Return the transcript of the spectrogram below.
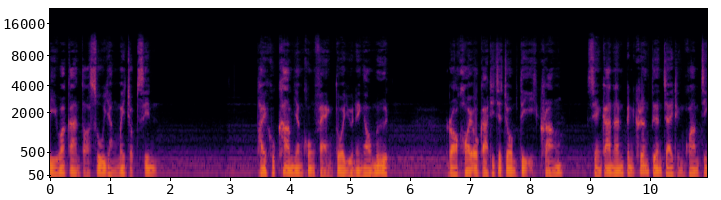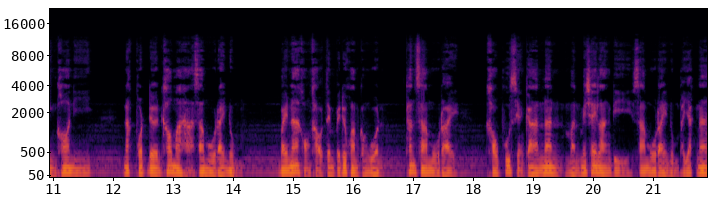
ดีว่าการต่อสู้ยังไม่จบสิ้น ภัยคุกคามยังคงแฝงตัวอยู่ในเงามืด รอคอยโอกาสที่จะโจมตีอีกครั้ง เสียงการนั้นเป็นเครื่องเตือนใจถึงความจริงข้อนี้ นักพจน์เดินเข้ามาหาซามูไรหนุ่ม ใบหน้าของเขาเต็มไปด้วยความกังวล ท่านซามูไร เขาพูดเสียงการนั่นมันไม่ใช่ลางดีซามูไรหนุ่มพยักหน้า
